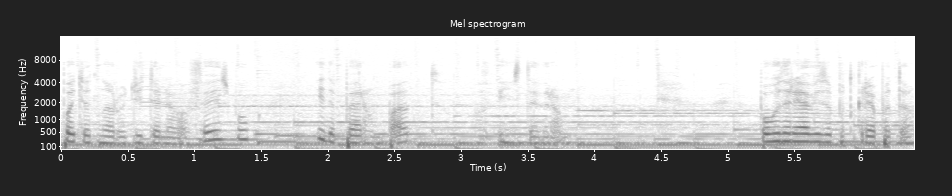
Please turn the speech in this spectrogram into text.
пътят на родителя във Facebook и да перам пат в Instagram. Благодаря ви за подкрепата.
